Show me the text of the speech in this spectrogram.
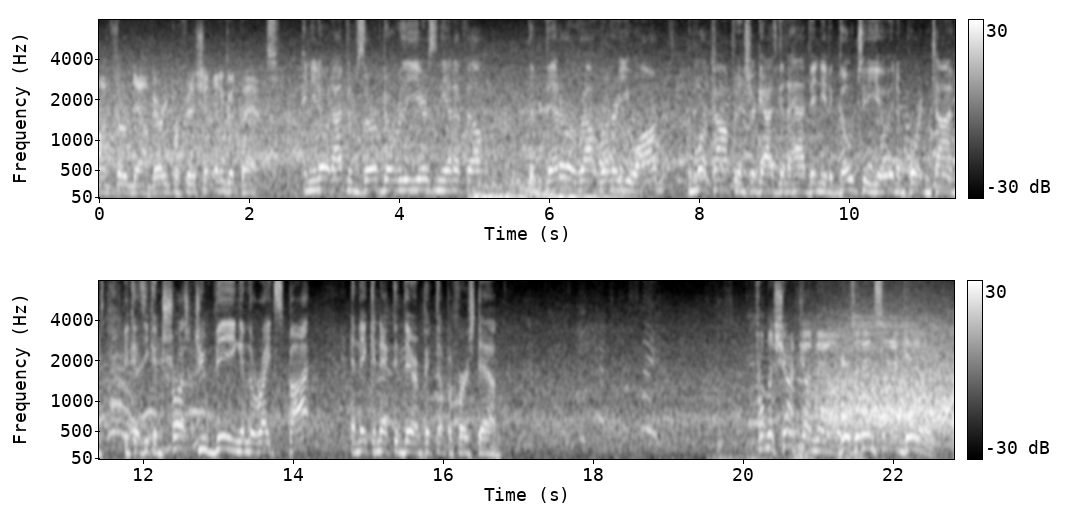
on third down. Very proficient and a good pass. And you know what I've observed over the years in the NFL? The better a route runner you are, the more confidence your guy's going to have in you to go to you in important times because he can trust you being in the right spot, and they connected there and picked up a first down. From the shotgun now. Here's an inside give.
